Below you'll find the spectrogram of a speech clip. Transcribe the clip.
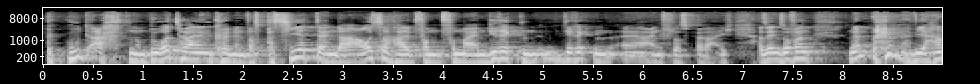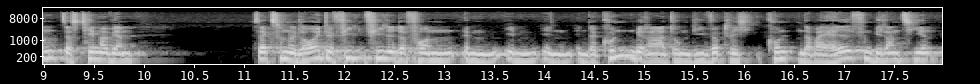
begutachten und beurteilen können, was passiert denn da außerhalb vom, von meinem direkten, direkten äh, Einflussbereich. Also insofern, ne, wir haben das Thema, wir haben 600 Leute, viel, viele davon im, im, in, in der Kundenberatung, die wirklich Kunden dabei helfen, Bilanzieren,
